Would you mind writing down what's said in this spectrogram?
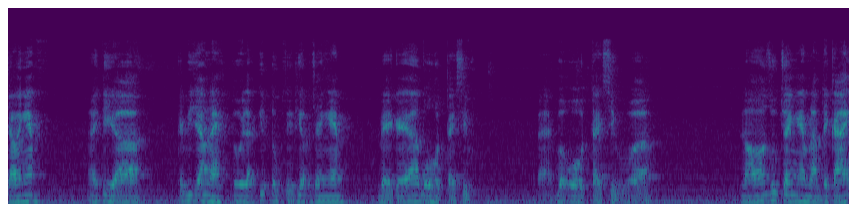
chào anh em. Đấy thì uh, cái video này tôi lại tiếp tục giới thiệu cho anh em về cái ờ, bộ hột tài xỉu. Đấy, bộ hột tài xỉu uh, nó giúp cho anh em làm tay cái.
